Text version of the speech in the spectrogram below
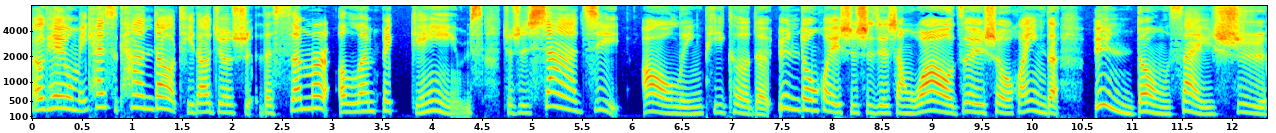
OK，我们一开始看到提到就是 the Summer Olympic Games，就是夏季 奥林匹克的运动会是世界上哇哦最受欢迎的运动赛事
